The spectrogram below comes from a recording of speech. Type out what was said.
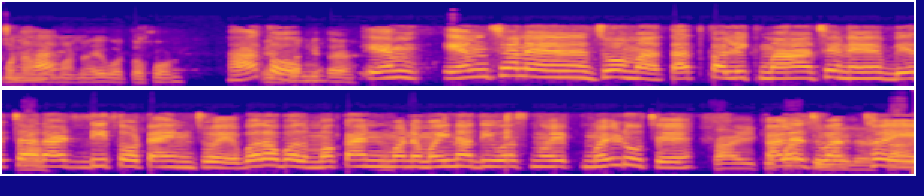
મુન્ના મામા નો આવ્યો તો ફોન હા તો એમ એમ છે ને જો માં તાત્કાલિકમાં છે ને બે ચાર આડી આઠ દી તો ટાઈમ જોઈએ. બરોબર મકાન મને મહિના દિવસ નો એક મળ્યું છે. કાલે જ વાત થઈ.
